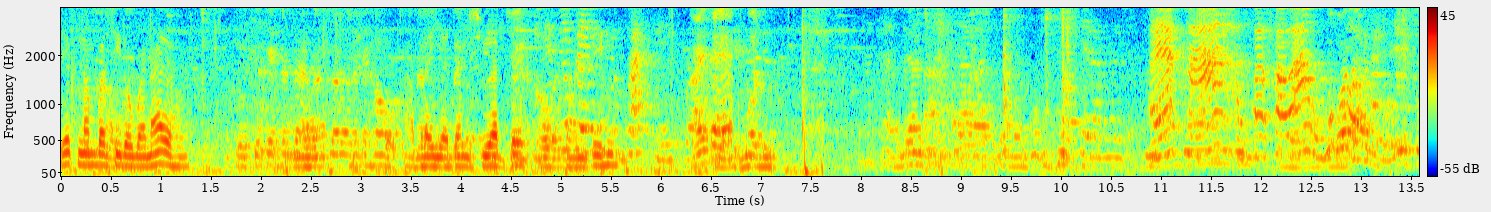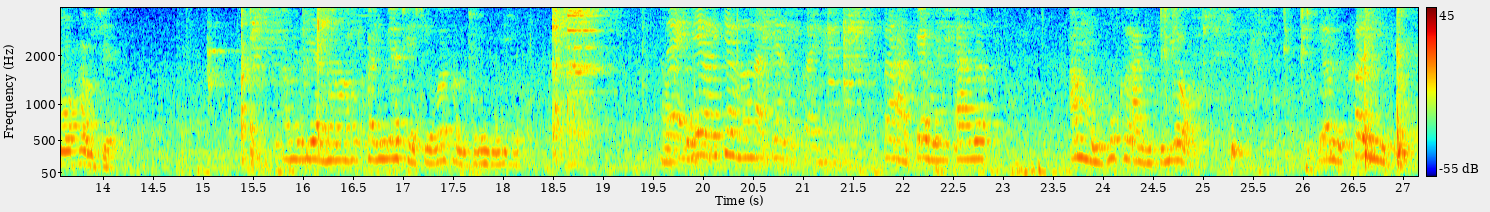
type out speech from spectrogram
એક નંબર શીરો બનાવ્યો આપણે અહીંયા જમશું યાદ છે, શાંતિ આમ ભૂખ લાગી હતી ખાઈ લીધું.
